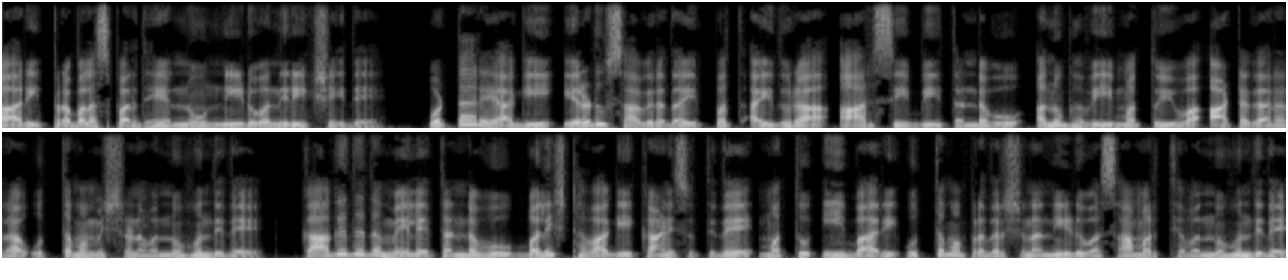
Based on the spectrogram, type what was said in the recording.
ಬಾರಿ ಪ್ರಬಲ ಸ್ಪರ್ಧೆಯನ್ನು ನೀಡುವ ನಿರೀಕ್ಷೆಯಿದೆ ಒಟ್ಟಾರೆಯಾಗಿ ಎರಡು ಸಾವಿರದ ಇಪ್ಪತ್ತೈದರ ಆರ್ಸಿಬಿ ತಂಡವು ಅನುಭವಿ ಮತ್ತು ಯುವ ಆಟಗಾರರ ಉತ್ತಮ ಮಿಶ್ರಣವನ್ನು ಹೊಂದಿದೆ. ಕಾಗದದ ಮೇಲೆ ತಂಡವು ಬಲಿಷ್ಠವಾಗಿ ಕಾಣಿಸುತ್ತಿದೆ ಮತ್ತು ಈ ಬಾರಿ ಉತ್ತಮ ಪ್ರದರ್ಶನ ನೀಡುವ ಸಾಮರ್ಥ್ಯವನ್ನು ಹೊಂದಿದೆ.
